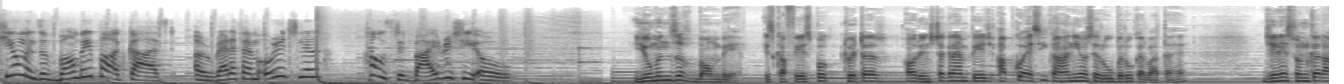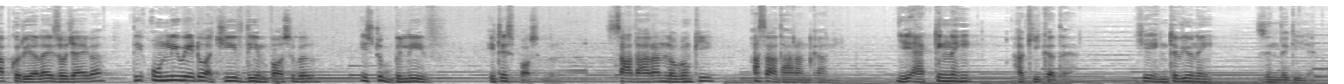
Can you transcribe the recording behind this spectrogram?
Humans of Bombay podcast, a Red FM original hosted by Rishi O. Humans of Bombay इसका Facebook Twitter और Instagram page आपको ऐसी कहानियों से रूबरू करवाता है जिन्हें सुनकर आपको रियलाइज़ हो जाएगा the only way to achieve the impossible is to believe it is possible साधारण लोगों की असाधारण कहानी। ये एक्टिंग नहीं हकीकत है। ये इंटरव्यू नहीं ज़िंदगी है।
